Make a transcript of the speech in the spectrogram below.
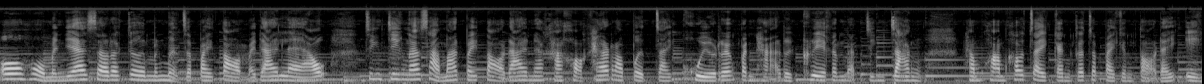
โอ้โห มันแย่ซะเหลือเกินมันเหมือนจะไปต่อไม่ได้แล้ว จริงๆแล้วสามารถไปต่อได้นะคะ ขอแค่เราเปิดใจคุยเรื่องปัญหาหรือเคลียร์กันแบบจริงจังทำความเข้าใจกันก็จะไปกันต่อได้เอง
